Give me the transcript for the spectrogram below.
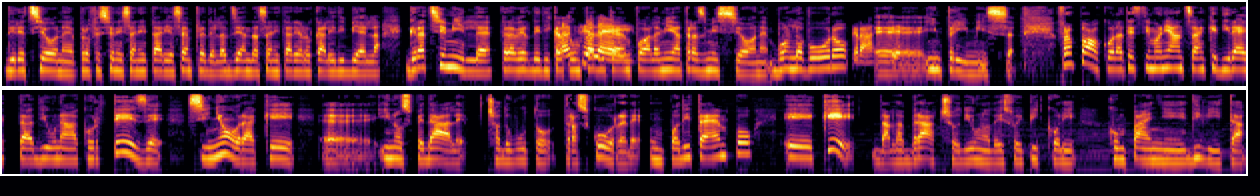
direzione professioni sanitarie sempre dell'azienda sanitaria locale di Biella. Grazie mille per aver dedicato Grazie un po' di tempo alla mia trasmissione. Buon lavoro eh, in primis. Fra poco la testimonianza anche diretta di una cortese signora che eh, in ospedale ci ha dovuto trascorrere un po' di tempo e che dall'abbraccio di uno dei suoi piccoli compagni di vita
